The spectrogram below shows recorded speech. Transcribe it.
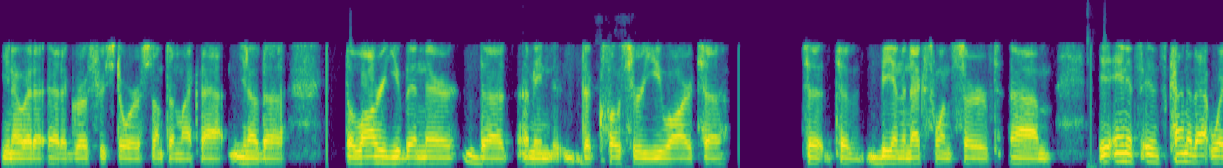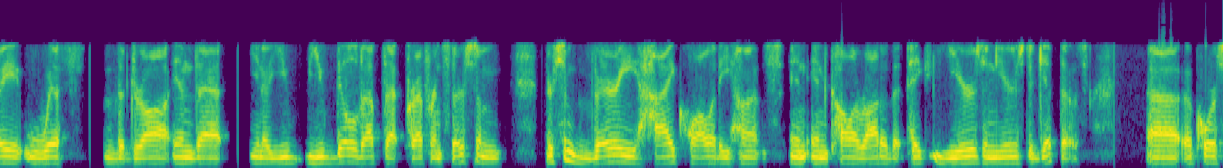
you know, at a at a grocery store or something like that. You know, the the longer you've been there, the I mean, the closer you are to to to be in the next one served. Um, and it's it's kind of that way with the draw in that you know you you build up that preference. There's some there's some very high quality hunts in in Colorado that take years and years to get those. Uh, of course,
